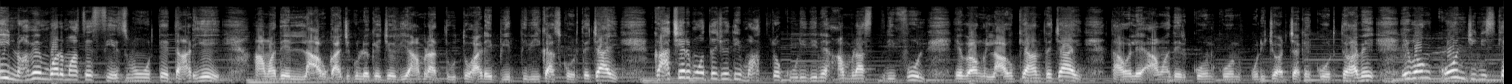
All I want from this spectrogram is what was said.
এই নভেম্বর মাসের শেষ মুহূর্তে দাঁড়িয়ে আমাদের লাউ গাছগুলোকে যদি আমরা দ্রুত হারে বৃদ্ধি বিকাশ করতে চাই, গাছের মধ্যে যদি মাত্র কুড়ি দিনে আমরা স্ত্রী ফুল এবং লাউকে আনতে চাই, তাহলে আমাদের কোন কোন পরিচর্যাকে করতে হবে এবং কোন জিনিসকে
